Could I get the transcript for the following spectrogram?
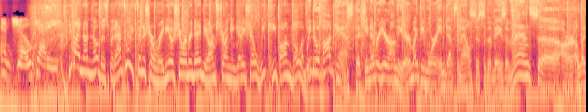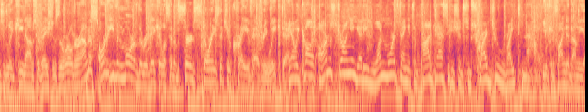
and Joe Getty. You might not know this, but after we finish our radio show every day, the Armstrong and Getty Show, we keep on going. We do a podcast that you never hear on the air. Might be more in-depth analysis of the day's events, uh, our allegedly keen observations of the world around us, or even more of the ridiculous and absurd stories that you crave every weekday. Yeah, we call it Armstrong and Getty. One more thing, it's a podcast that you should subscribe to right now. You can find it on the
